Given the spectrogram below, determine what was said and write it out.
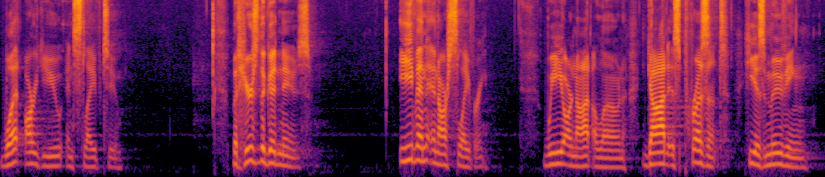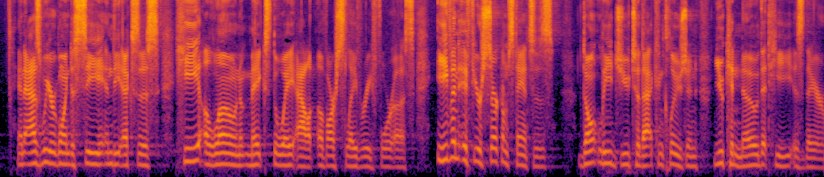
what are you enslaved to? But here's the good news even in our slavery, we are not alone. God is present, He is moving, And as we are going to see in the Exodus, He alone makes the way out of our slavery for us. Even if your circumstances don't lead you to that conclusion, you can know that He is there.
